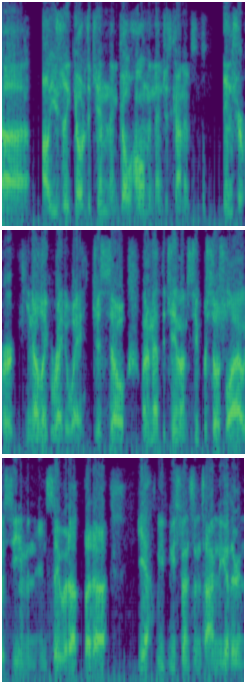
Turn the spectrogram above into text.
uh, I'll usually go to the gym and then go home and then just kind of introvert, you know, like right away. Just so when I'm at the gym, I'm super social. I always see him and, and say what up. But uh, yeah, we we spent some time together, and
